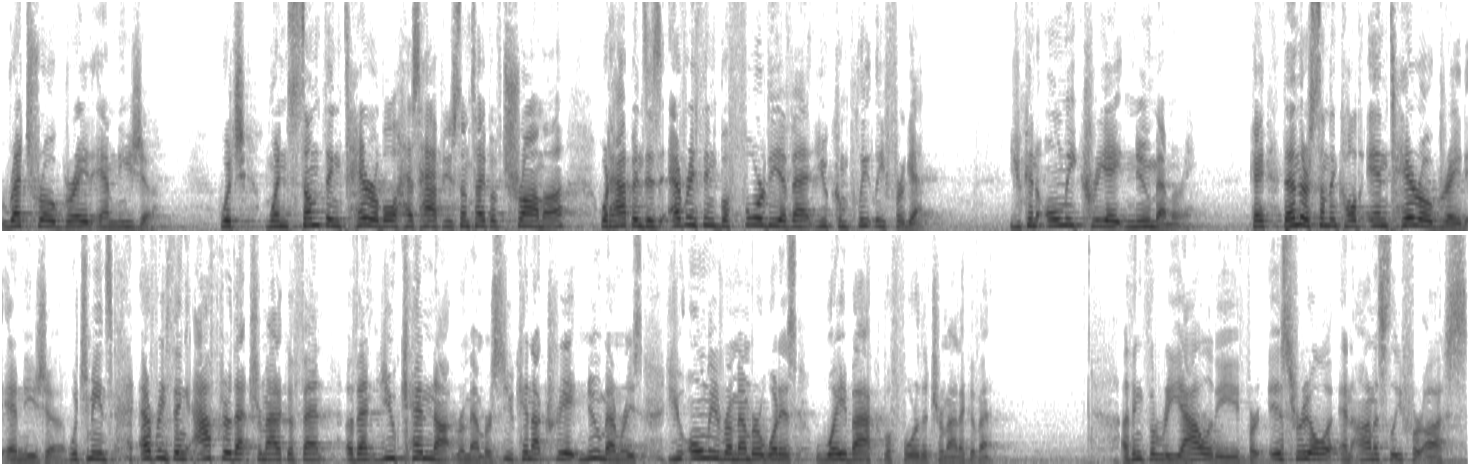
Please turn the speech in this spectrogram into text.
retrograde amnesia, which, when something terrible has happened, some type of trauma, what happens is everything before the event you completely forget. You can only create new memory. Okay? Then there's something called anterograde amnesia, which means everything after that traumatic event, event you cannot remember. So you cannot create new memories. You only remember what is way back before the traumatic event. I think the reality for Israel and honestly for us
